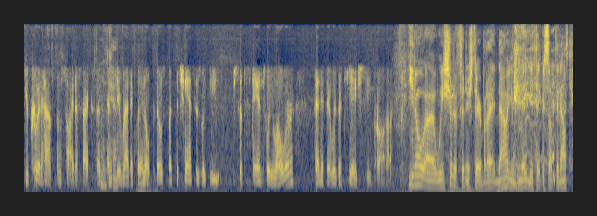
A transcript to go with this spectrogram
you could have some side effects and, and theoretically an overdose. But the chances would be substantially lower than if it was a THC product. You know, uh, we should have finished there, but I, now you've made me think of something else.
